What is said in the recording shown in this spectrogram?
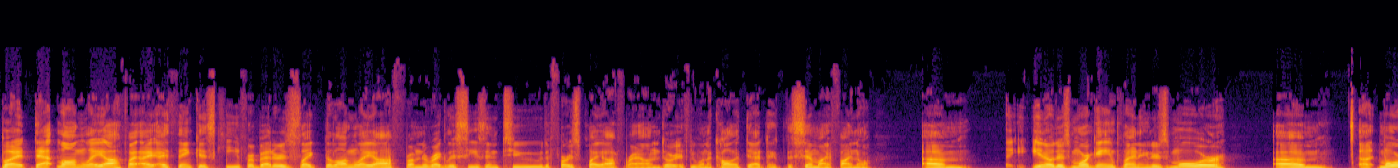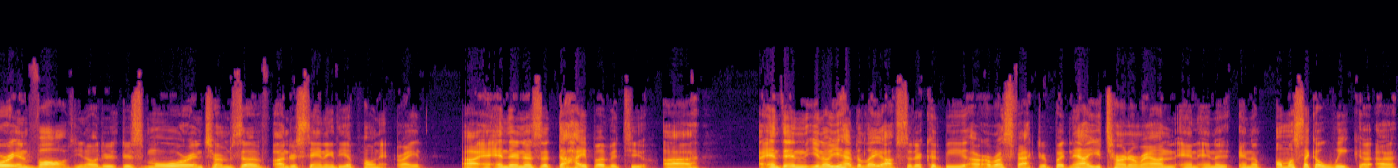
but that long layoff, I, I, think, is key for betters. Like the long layoff from the regular season to the first playoff round, or if you want to call it that, the, the semifinal. Um, you know, there's more game planning. There's more, um, uh, more involved. You know, there, there's more in terms of understanding the opponent, right? Uh, and, and, then there's the, the, hype of it too. Uh, and then you know you have the layoffs, so there could be a, a rust factor. But now you turn around and in a, in a almost like a week, a,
